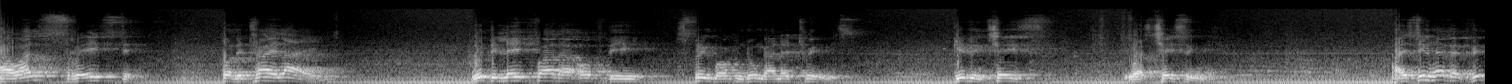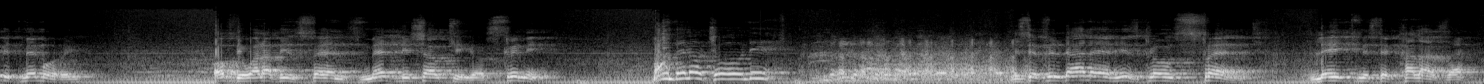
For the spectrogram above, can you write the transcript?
I once raced for the try line with the late father of the Springbok Ndungane twins, giving chase, he was chasing me. I still have a vivid memory of the Wallabies fans madly shouting or screaming, Mambelo Johnny! Mr. Filtane and his close friend, late Mr. Kalaza,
